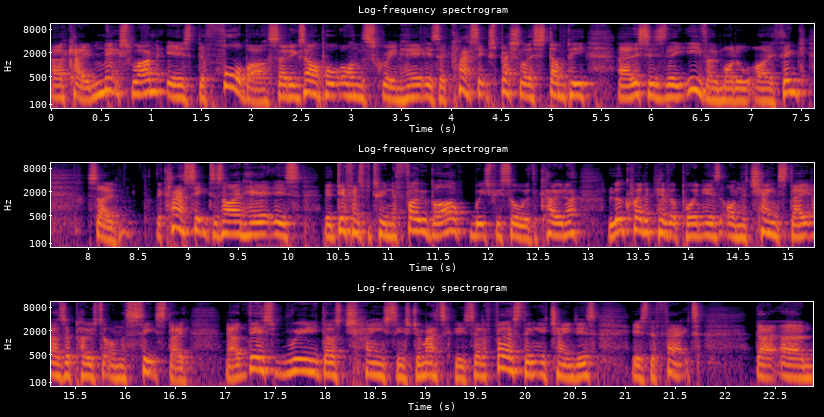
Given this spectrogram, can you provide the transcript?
Okay, next one is the four bar. So the example on the screen here is a classic Specialized Stumpy. Uh, this is the Evo model, I think. So the classic design here is the difference between the four bar, which we saw with the Kona. Look where the pivot point is on the chainstay as opposed to on the seat stay. Now this really does change things dramatically. So the first thing it changes is the fact that um,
